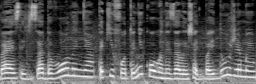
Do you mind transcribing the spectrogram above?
безліч задоволення. Такі фото нікого не залишать байдужими.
